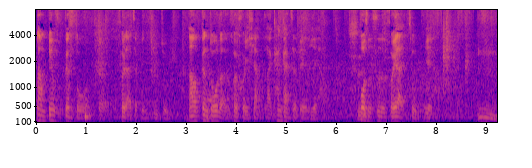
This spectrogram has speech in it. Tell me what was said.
让蝙蝠更多的会来这边居住，然后更多人会回乡来看看这边也好，是或者是回来住也好。嗯，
